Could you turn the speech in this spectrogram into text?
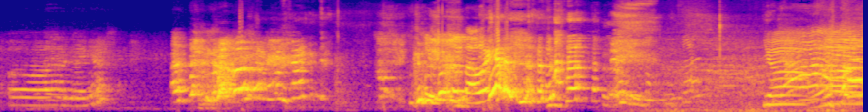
Eh, harganya? Atau Gak tahu ya. ya.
